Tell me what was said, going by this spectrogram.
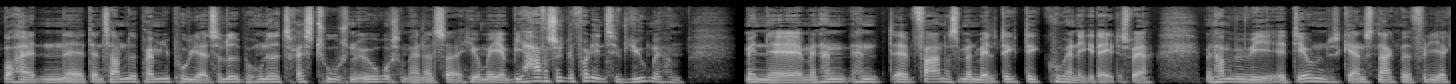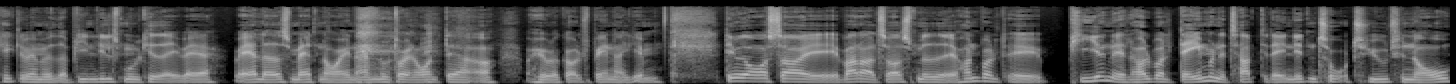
hvor han, øh, den samlede præmiepulje altså lød på 160.000 euro, som han altså hiver med hjem. Vi har forsøgt at få et interview med ham, men, øh, men han, han, øh, faren har simpelthen meldt, det, det kunne han ikke i dag desværre. Men ham vil vi øh, djævlen gerne snakke med, fordi jeg kan ikke lade være med at blive en lille smule ked af, hvad jeg, hvad jeg lavede som 18-årig, når han nu drøner rundt der og, og høvler golfbaner igennem. Derudover så øh, var der altså også med øh, håndbold, øh, pigerne, eller håndbolddamerne tabte i dag 1922 til Norge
